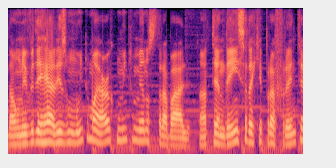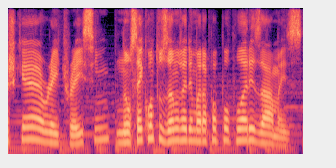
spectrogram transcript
Dá um nível de realismo muito maior com muito menos trabalho. Então a tendência daqui pra frente acho que é ray tracing. Não sei quantos anos vai demorar pra popularizar, mas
